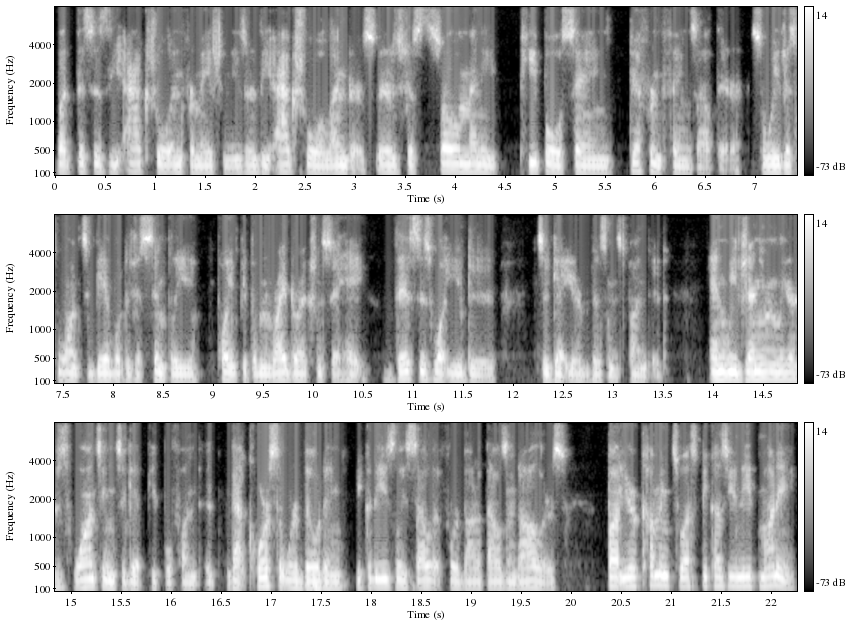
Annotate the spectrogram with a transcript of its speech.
But this is the actual information. These are the actual lenders. There's just so many people saying different things out there. So we just want to be able to just simply point people in the right direction, say, hey, this is what you do to get your business funded. And we genuinely are just wanting to get people funded. That course that we're mm-hmm. building, you could easily sell it for about a thousand dollars, but you're coming to us because you need money.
